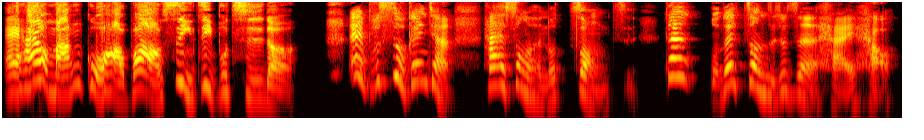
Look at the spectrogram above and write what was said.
哎、欸，还有芒果，好不好？是你自己不吃的。哎、欸，不是，我跟你讲，他还送了很多粽子，但我对粽子就真的还好。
